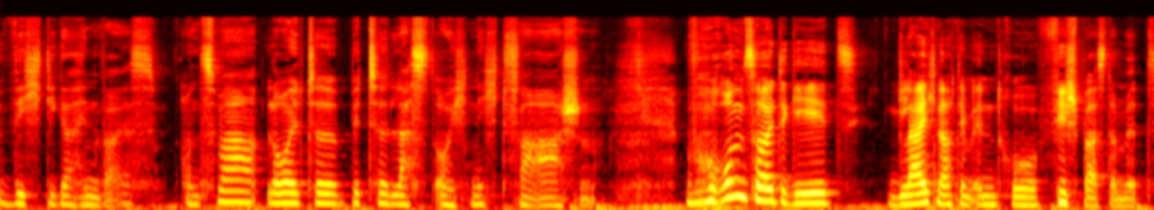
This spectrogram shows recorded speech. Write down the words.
wichtiger Hinweis. Und zwar, Leute, bitte lasst euch nicht verarschen. Worum es heute geht, gleich nach dem Intro. Viel Spaß damit.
